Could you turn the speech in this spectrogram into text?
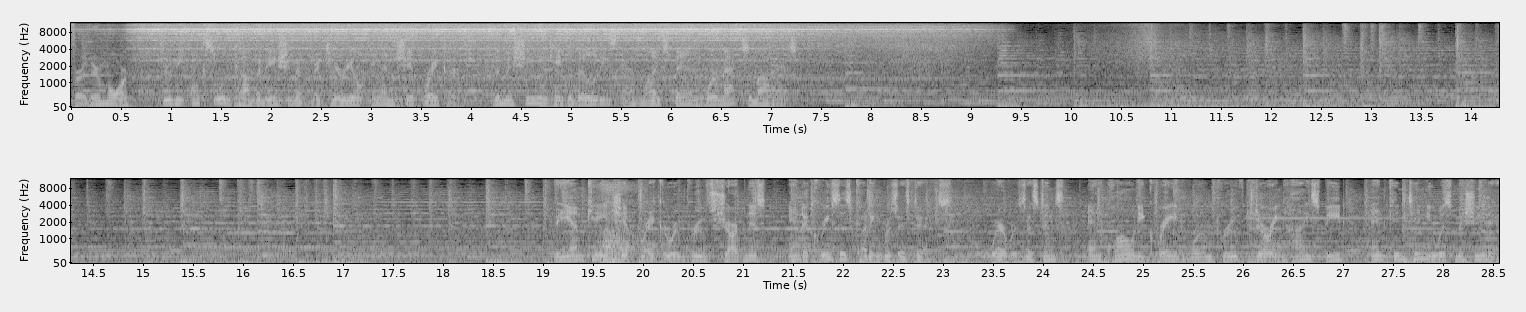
Furthermore, through the excellent combination of material and chip breaker, the machining capabilities and lifespan were maximized. The MK chip breaker improves sharpness and decreases cutting resistance. Wear resistance and quality grade were improved during high speed and continuous machining,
